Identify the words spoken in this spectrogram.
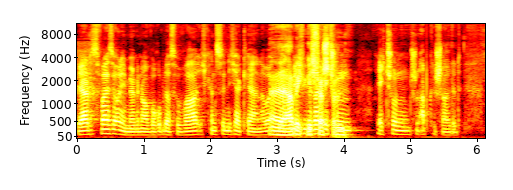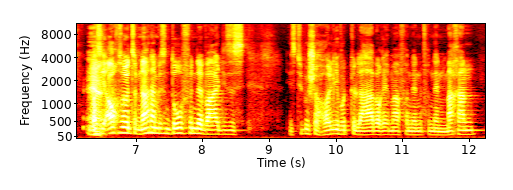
Ja, das weiß ich auch nicht mehr genau, warum das so war. Ich kann es dir nicht erklären. Aber Äh, da hab ich wie gesagt, echt schon, echt schon, schon abgeschaltet. Ja. Was ich auch so jetzt im Nachhinein ein bisschen doof finde, war halt dieses, dieses typische Hollywood-Gelabere immer von den, von den Machern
